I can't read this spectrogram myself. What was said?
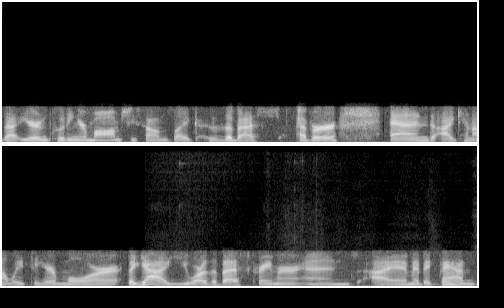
that you're including your mom. She sounds like the best ever. And I cannot wait to hear more. But yeah, you are the best, Kramer, and I am a big fan.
